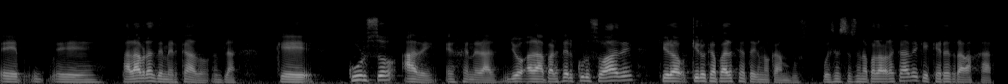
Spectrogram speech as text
eh, eh, palabras de mercado, en plan, que curso ADE en general. Yo al aparecer curso ADE quiero, quiero que aparezca Tecnocampus. Pues esa es una palabra clave que quiere trabajar.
